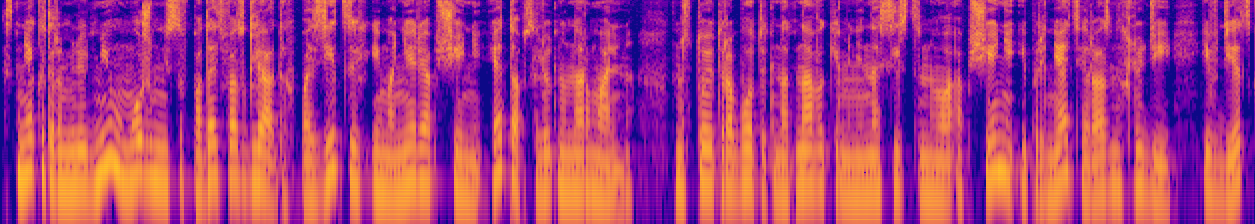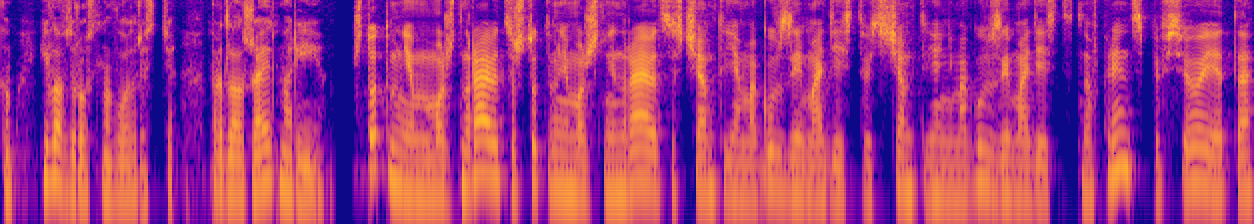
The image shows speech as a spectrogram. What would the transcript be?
С некоторыми людьми мы можем не совпадать в взглядах, позициях и манере общения. Это абсолютно нормально. Но стоит работать над навыками ненасильственного общения и принятия разных людей и в детском, и во взрослом возрасте, продолжает Мария. Что-то мне может нравиться, что-то мне может не нравиться, с чем-то я могу взаимодействовать взаимодействовать, с чем-то я не могу взаимодействовать. Но, в принципе, все это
